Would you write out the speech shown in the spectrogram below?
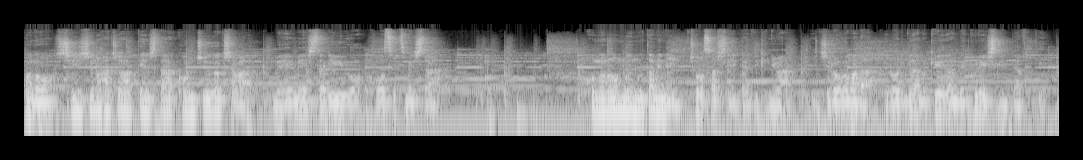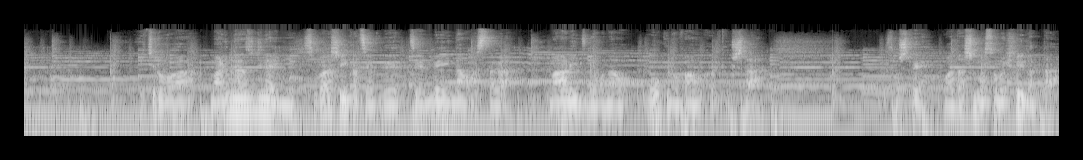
この新種の蜂を発見した昆虫学者は命名した理由をこう説明した。この論文のために調査していた時期にはイチローがまだフロリダの球団でプレーしていた時。イチローはマリナーズ時代に素晴らしい活躍で全米に名を馳せたがマーリンズでもなお多くのファンを獲得した。そして私もその一人だった。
